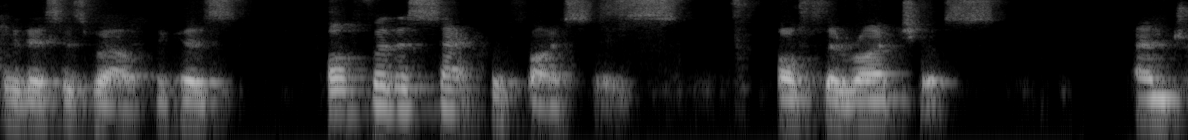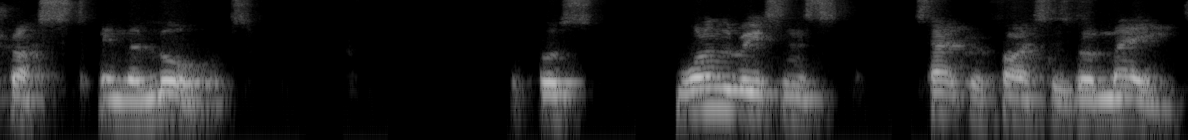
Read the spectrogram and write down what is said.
with this as well, because offer the sacrifices of the righteous and trust in the Lord. Because one of the reasons sacrifices were made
